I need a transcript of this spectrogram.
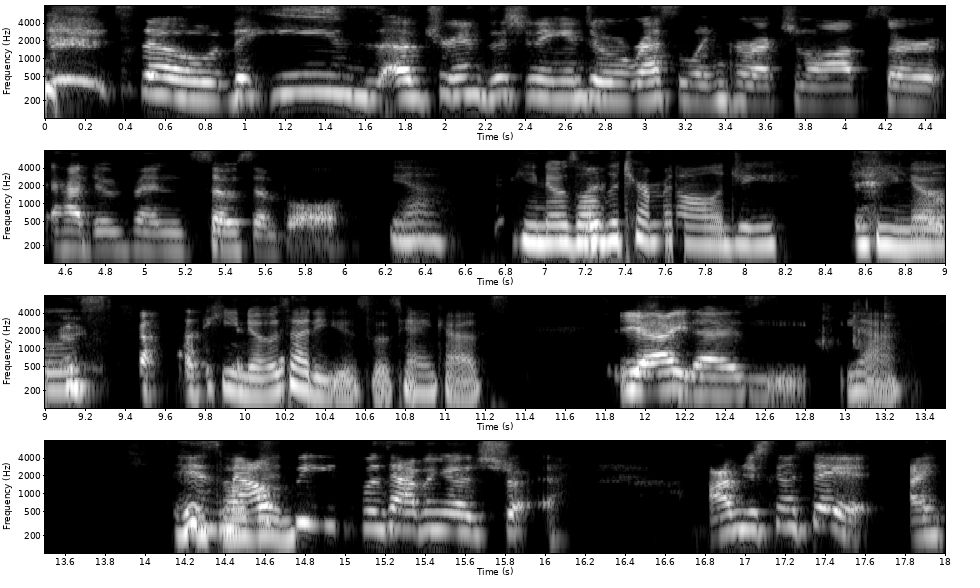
so the ease of transitioning into a wrestling correctional officer had to have been so simple. Yeah, he knows all the terminology. He oh knows he knows how to use those handcuffs. Yeah, he does. He- yeah, His It's all good. mouthpiece was having a str- I'm just gonna say it. I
